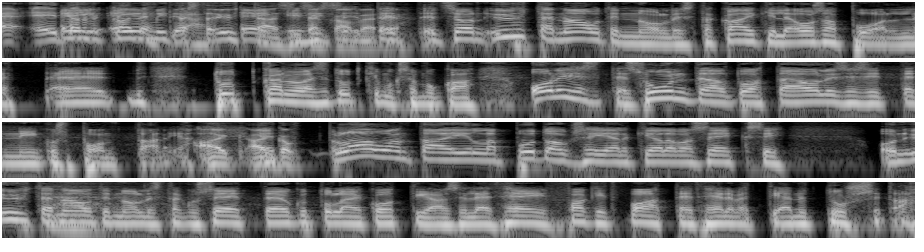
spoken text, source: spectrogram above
ä- ei tarvitse kadehtia mitään. sitä yhtään Ei, sitä siis, kaveria. Et, et se on yhtä nautinnollista kaikille osapuolille äh, tut, kanalaisen tutkimuksen mukaan. Oli se sitten suunniteltua tai oli se sitten niin kuin spontaania. Aika- aika- Et lauantai-illa putouksen jälkeen oleva seksi on yhtä nautinnollista kuin se, että joku tulee kotiin silleen, että hei, fuck it, vaatteet helvettiä, nyt nussitaan.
